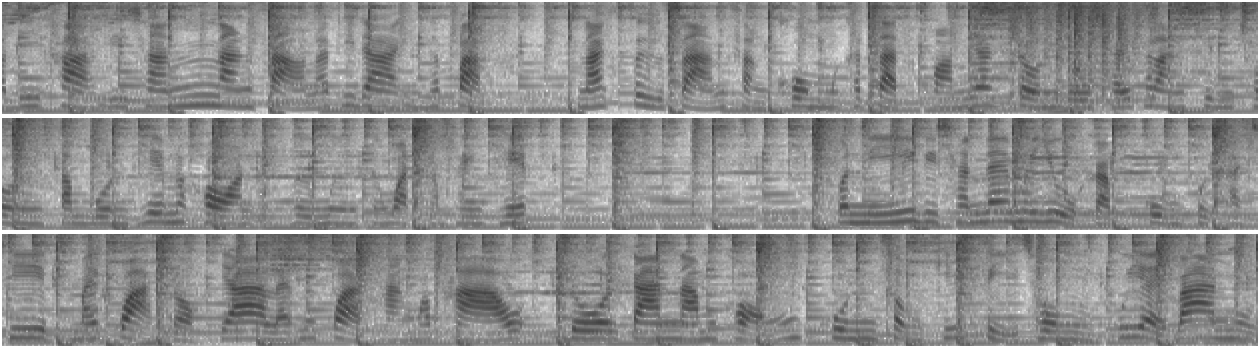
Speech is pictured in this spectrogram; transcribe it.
ัสดีค่ะ ดิฉันนางสาวนัทิดาอินทปัตย์นักสื่อสารสังคม ขจัดความยากจน โดยใช้พลังชุมชน ตำบลเทพนครอำเภอเมืองจังหวัดกำแพงเพชร วันนี้ดิฉันได้มาอยู่กับกลุ่มฝึกอาชีพ ไม้กวาดดอกหญ้าและไม้กวาดทางมะพร้าว โดยการนำของคุณสมคิดศรีชม ผู้ใหญ่บ้านหมู่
